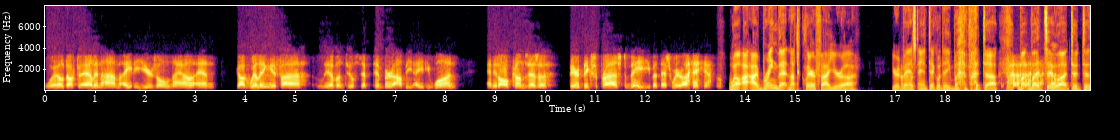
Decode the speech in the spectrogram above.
Well, Dr. Allen, I'm 80 years old now, and God willing, if I live until September, I'll be 81. And it all comes as a very big surprise to me, but that's where I am. Well, I, I bring that not to clarify your uh, your advanced antiquity, but but uh, but but to, uh, to to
